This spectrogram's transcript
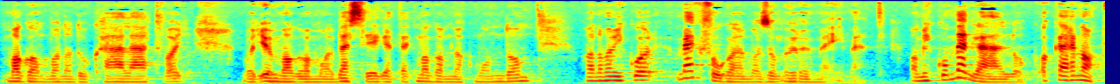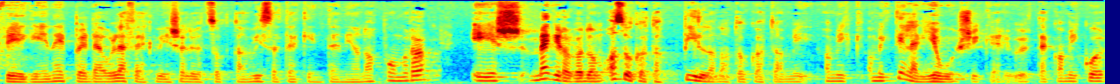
magamban adok hálát, vagy, vagy önmagammal beszélgetek, magamnak mondom, hanem amikor megfogalmazom örömeimet, amikor megállok, akár nap végén, épp például lefekvés előtt szoktam visszatekinteni a napomra, és megragadom azokat a pillanatokat, amik, amik, amik tényleg jól sikerültek, amikor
